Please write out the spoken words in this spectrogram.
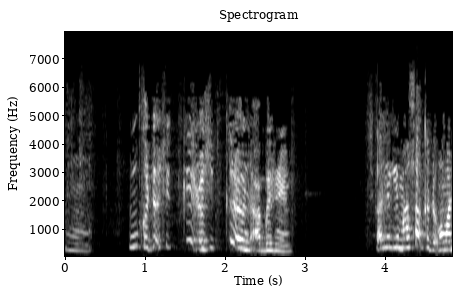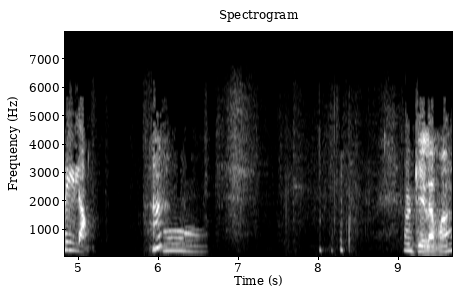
Hmm. Hmm, kejap sikit dah sikit dah nak habis ni. Sekali lagi masak keduk mama dah hilang. Ha? Oh. Okeylah, Ma.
